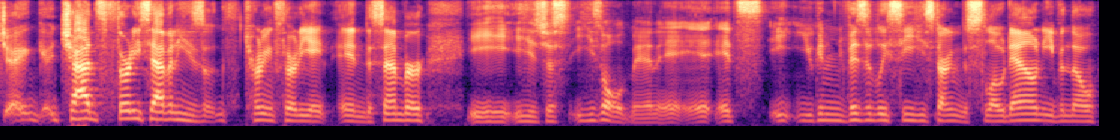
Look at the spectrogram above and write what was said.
Chad's 37. He's turning 38 in December. He, he's just he's old, man. It, it's you can visibly see he's starting to slow down, even though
